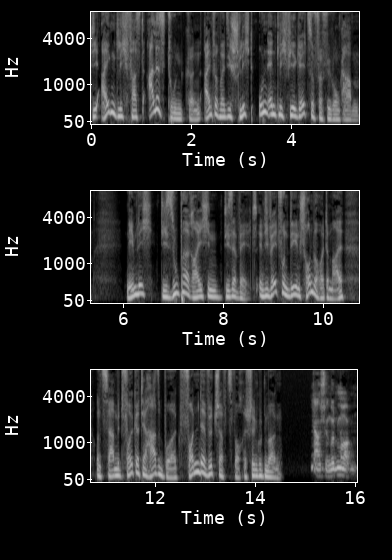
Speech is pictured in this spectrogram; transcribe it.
die eigentlich fast alles tun können, einfach weil sie schlicht unendlich viel Geld zur Verfügung haben? Nämlich die Superreichen dieser Welt. In die Welt von denen schauen wir heute mal. Und zwar mit Volker Ter Haseburg von der Wirtschaftswoche. Schönen guten Morgen. Ja, schönen guten Morgen.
